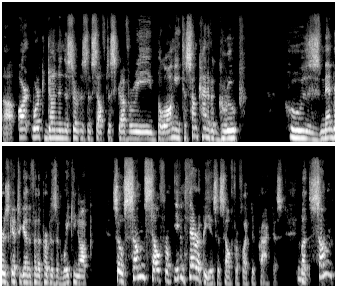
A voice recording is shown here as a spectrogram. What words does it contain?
uh, artwork done in the service of self discovery, belonging to some kind of a group whose members get together for the purpose of waking up. So, some self, even therapy is a self reflective practice, mm-hmm. but some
